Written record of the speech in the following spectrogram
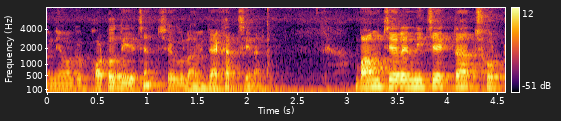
উনি আমাকে ফটো দিয়েছেন, সেগুলো আমি দেখাচ্ছি না। বাম চেয়ারের নিচে একটা ছোট,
